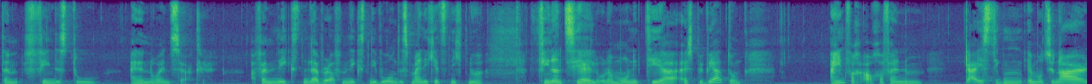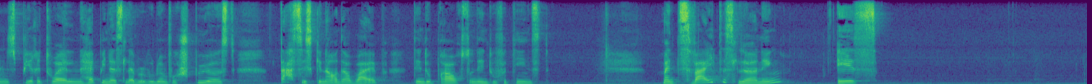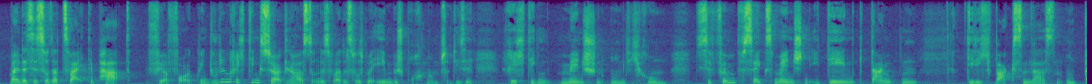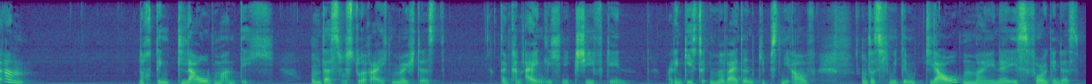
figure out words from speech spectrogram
dann findest du einen neuen Circle auf einem nächsten Level, auf einem nächsten Niveau. Und das meine ich jetzt nicht nur finanziell oder monetär als Bewertung, einfach auch auf einem geistigen, emotionalen, spirituellen Happiness-Level, wo du einfach spürst, das ist genau der Vibe, den du brauchst und den du verdienst. Mein zweites Learning ist, weil das ist so der zweite Part für Erfolg. Wenn du den richtigen Circle hast, und das war das, was wir eben besprochen haben, so diese richtigen Menschen um dich herum, diese fünf, sechs Menschen, Ideen, Gedanken, die dich wachsen lassen und dann noch den Glauben an dich und das, was du erreichen möchtest, dann kann eigentlich nichts schief gehen, weil dann gehst du immer weiter und gibst nie auf. Und was ich mit dem Glauben meine, ist folgendes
